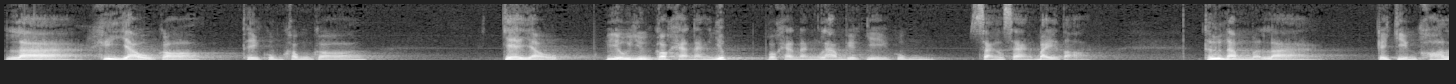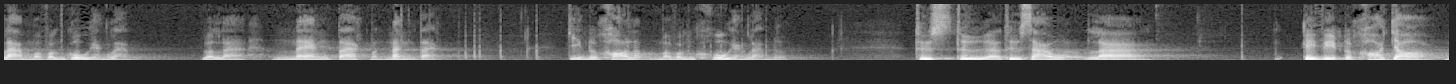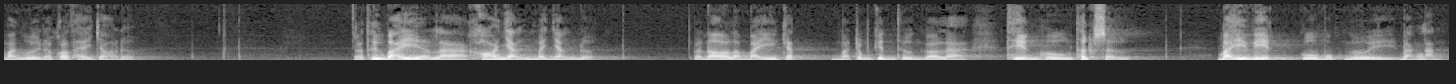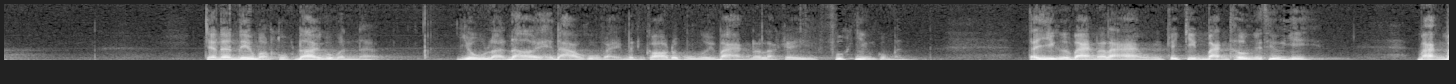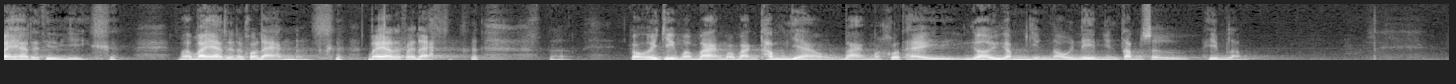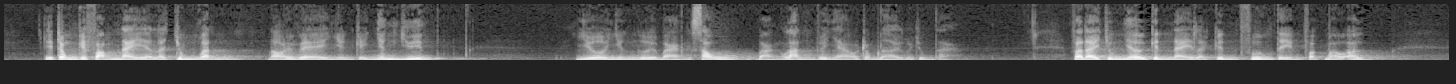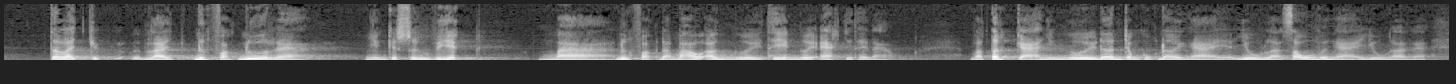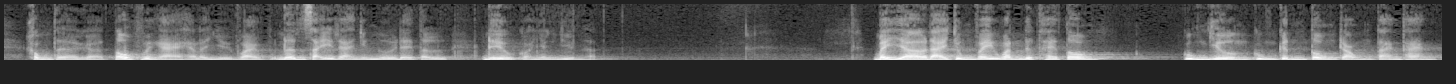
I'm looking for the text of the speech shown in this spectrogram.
là khi giàu có thì cũng không có che giấu. Ví dụ như có khả năng giúp có khả năng làm việc gì cũng sẵn sàng bày tỏ. Thứ năm là cái chuyện khó làm mà vẫn cố gắng làm gọi là nan tác mà năng tác. Chuyện đó khó lắm mà vẫn cố gắng làm được. Thứ thứ à, thứ sáu là cái việc đó khó cho mà người đó có thể cho được. Và thứ bảy là khó nhẫn mà nhẫn được. Và đó là bảy cách mà trong kinh thường gọi là thiện hữu thất sự. Bảy việc của một người bạn lành cho nên nếu mà cuộc đời của mình á, dù là đời hay đạo cũng vậy mình có được một người bạn đó là cái phước duyên của mình. Tại vì người bạn đó là cái chuyện bạn thường thì thiếu gì? Bạn bè thì thiếu gì? Mà bè thì nó có đảng nữa. Bè thì phải đảng. Còn cái chuyện mà bạn mà bạn thâm giao bạn mà có thể gửi gắm những nỗi niềm những tâm sự hiếm lắm. Thì trong cái phẩm này là chung quanh nói về những cái nhân duyên giữa những người bạn xấu, bạn lành với nhau trong đời của chúng ta. Và đại chúng nhớ kinh này là kinh phương tiện phật báo ân. Tức là là đức phật đưa ra những cái sự việc mà đức phật đã báo ân người thiện, người ác như thế nào. Và tất cả những người đến trong cuộc đời ngài, dù là xấu với ngài, dù là ngài không thể, à, tốt với ngài hay là gì và đến xảy ra những người đệ tử đều có nhân duyên hết. Bây giờ đại chúng vây quanh đức thế tôn cúng dường cung kính tôn trọng tán thán.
